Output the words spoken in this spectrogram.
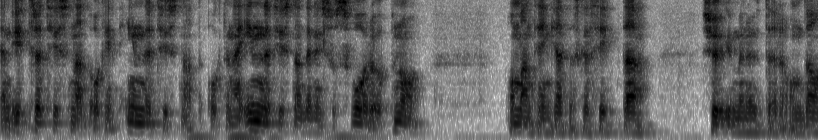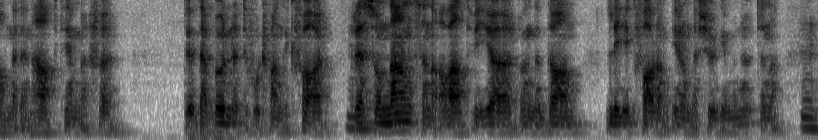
en yttre tystnad och en inre tystnad. Och den här inre tystnaden är så svår att uppnå om man tänker att jag ska sitta 20 minuter om dagen eller en halvtimme för det där bullret är fortfarande kvar. Mm. Resonansen av allt vi gör under dagen ligger kvar i de där 20 minuterna. Mm.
